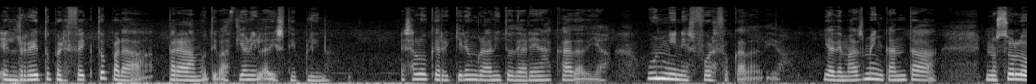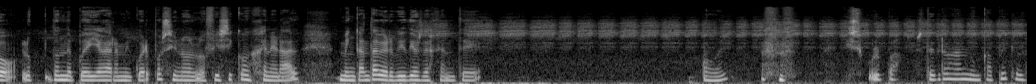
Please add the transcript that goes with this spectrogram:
el reto perfecto para, la motivación y la disciplina. Es algo que requiere un granito de arena cada día, un mini esfuerzo cada día. Y además me encanta no solo lo, dónde puede llegar a mi cuerpo, sino lo físico en general. Me encanta ver vídeos de gente... Uy, disculpa, estoy grabando un capítulo.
